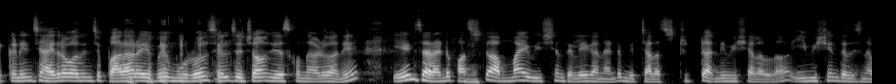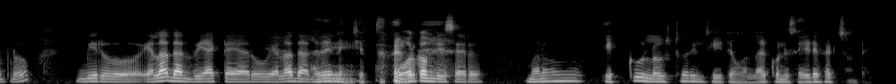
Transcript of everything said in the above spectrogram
ఇక్కడ నుంచి హైదరాబాద్ నుంచి పరారైపోయి మూడు రోజులు సెల్ స్విచ్ ఆన్ చేసుకున్నాడు అని. ఏంటి సార్ అంటే ఫస్ట్ అమ్మాయి విషయం తెలియగానే అంటే మీరు చాలా స్ట్రిక్ట్ అన్ని విషయాలలో ఈ విషయం తెలిసినప్పుడు మీరు ఎలా దాన్ని రియాక్ట్ అయ్యారు? ఎలా దాన్ని నేను చెప్తాను ఓవర్కమ్ చేశారు? మనం ఎక్కువ లవ్ స్టోరీలు చేయటం వల్ల కొన్ని సైడ్ ఎఫెక్ట్స్ ఉంటాయి.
